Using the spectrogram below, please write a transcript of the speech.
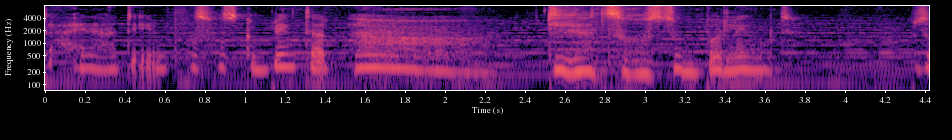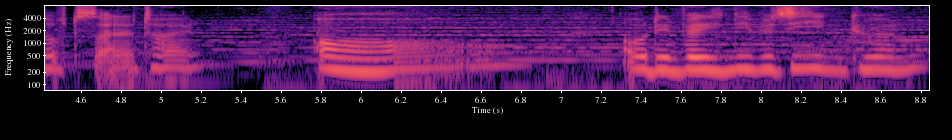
der eine hat eben was, was geblinkt hat. Die ganze Rüstung blinkt. Bis auf das eine Teil. Oh. Aber den werde ich nie besiegen können.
